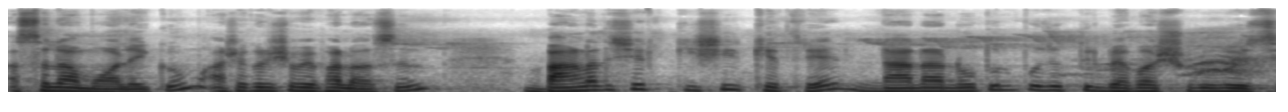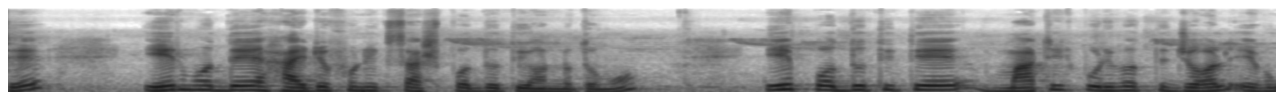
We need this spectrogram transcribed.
আসসালামু আলাইকুম। আশা করি সবাই ভালো আছেন। বাংলাদেশের কৃষির ক্ষেত্রে নানা নতুন প্রযুক্তির ব্যবহার শুরু হয়েছে। এর মধ্যে হাইড্রোফোনিক চাষ পদ্ধতি অন্যতম। এ পদ্ধতিতে মাটির পরিবর্তে জল এবং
